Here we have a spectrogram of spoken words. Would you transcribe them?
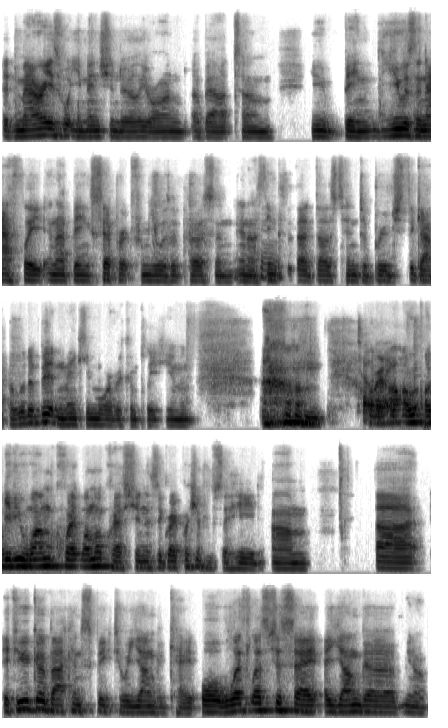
it marries what you mentioned earlier on about um, you being you as an athlete and that being separate from you as a person. And I mm-hmm. think that that does tend to bridge the gap a little bit and make you more of a complete human. Um, totally. All right, I'll, I'll, give you one que- one more question. This is a great question from Sahid. Um, uh, if you go back and speak to a younger Kate, or let's let's just say a younger, you know,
